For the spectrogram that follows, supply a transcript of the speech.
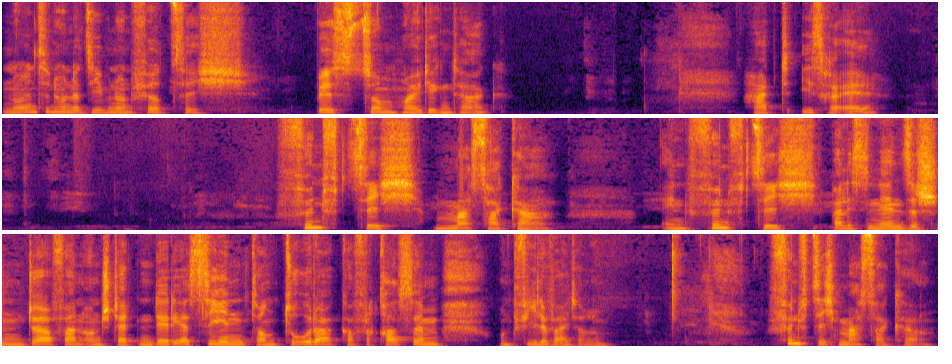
1947 bis zum heutigen Tag hat Israel 50 Massaker in 50 palästinensischen Dörfern und Städten Der Yassin, Tantura, Kafr Qasim und viele weitere. 50 Massaker,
